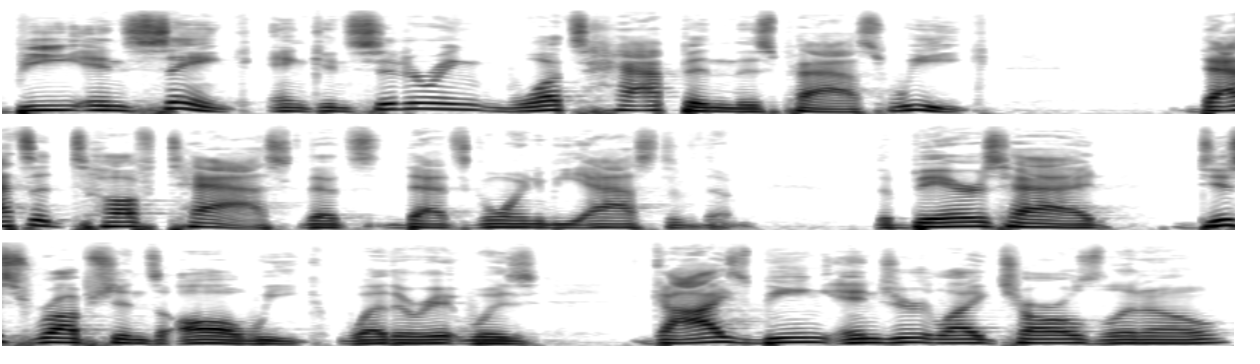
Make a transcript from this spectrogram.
be in sync. And considering what's happened this past week, that's a tough task that's that's going to be asked of them. The Bears had disruptions all week, whether it was guys being injured like Charles Leno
